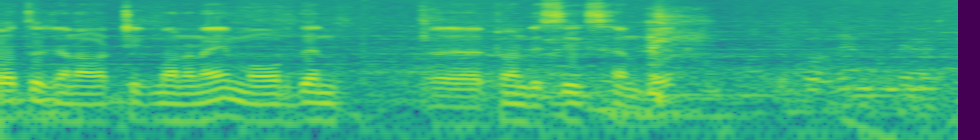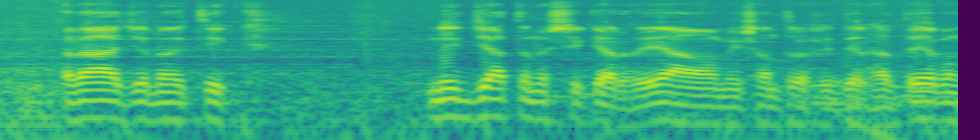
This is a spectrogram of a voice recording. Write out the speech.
কতজন আমার ঠিক মনে নাই more than twenty six hundred রাজনৈতিক নির্যাতনের শিকার হয়ে আওয়ামী সন্ত্রাসীদের হাতে এবং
